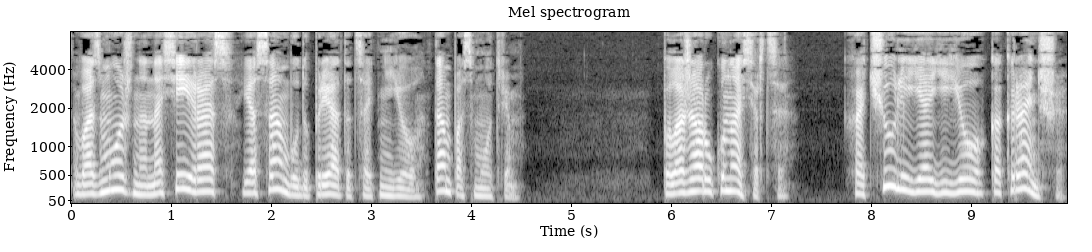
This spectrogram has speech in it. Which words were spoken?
Возможно, на сей раз я сам буду прятаться от нее, там посмотрим. Положа руку на сердце, хочу ли я ее, как раньше?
